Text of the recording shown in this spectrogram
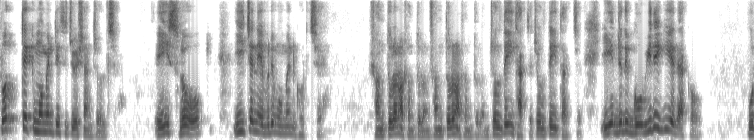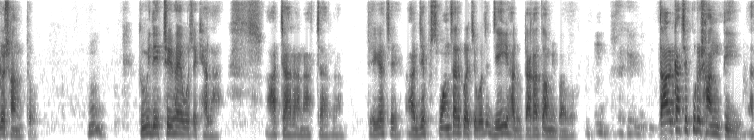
প্রত্যেক মোমেন্টে সিচুয়েশান চলছে। এই শ্লোক ইচ অ্যান্ড এভরি মোমেন্ট ঘটছে। সন্তুলন, অসন্তুলন সন্তুলন, অসন্তুলন, চলতেই থাকছে চলতেই থাকছে। এর যদি গভীরে গিয়ে দেখো পুরো শান্ত। হুম? তুমি দেখছোই ভাই বসে খেলা। আর চার রান, আর চার রান, ঠিক আছে? আর যে স্পন্সার করেছে বলছে, যেই হারুক, টাকা তো আমি পাবো। তার কাছে পুরো শান্তি। আর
